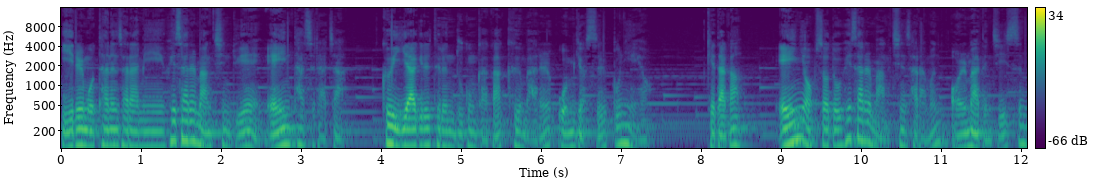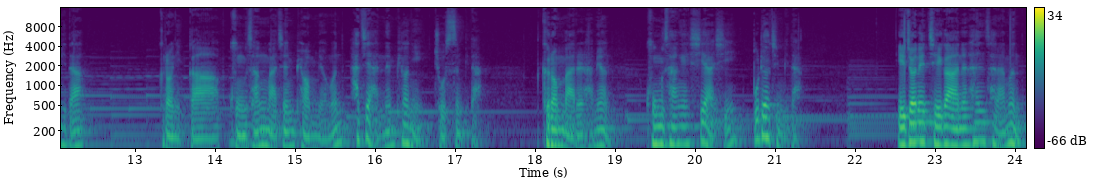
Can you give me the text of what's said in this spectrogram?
일을 못하는 사람이 회사를 망친 뒤에 애인 탓을 하자 그 이야기를 들은 누군가가 그 말을 옮겼을 뿐이에요. 게다가 애인이 없어도 회사를 망친 사람은 얼마든지 있습니다. 그러니까 궁상 맞은 변명은 하지 않는 편이 좋습니다. 그런 말을 하면 궁상의 씨앗이 뿌려집니다. 예전에 제가 아는 한 사람은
